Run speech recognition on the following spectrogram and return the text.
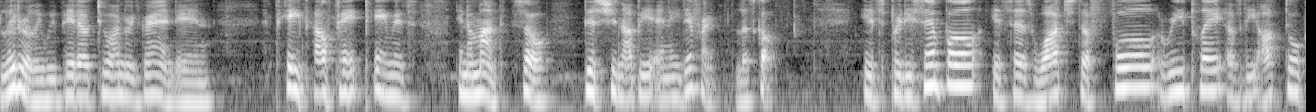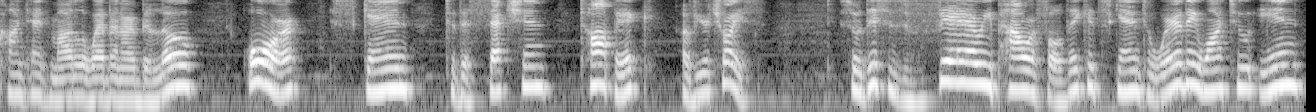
Literally, we paid out 200 grand in PayPal pay payments in a month. So this should not be any different. Let's go. It's pretty simple. It says watch the full replay of the Octo Content Model webinar below or scan to the section topic of your choice. So this is very powerful. They could scan to where they want to in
